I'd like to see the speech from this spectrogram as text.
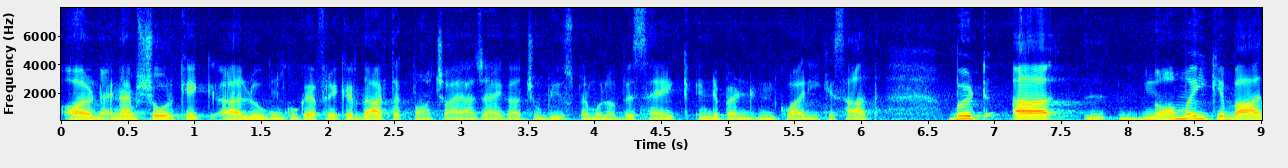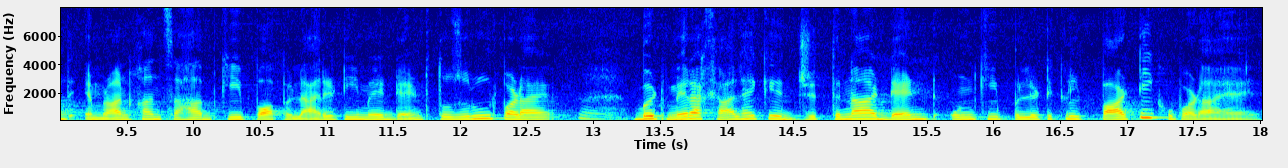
हम्म। और आई एम श्योर के लोगों को कैफरे किरदार तक पहुँचाया जाएगा जो भी उसमें मुलविस हैं एक इंडिपेंडेंट इंक्वायरी के साथ बट नौ मई के बाद इमरान खान साहब की पॉपुलैरिटी में डेंट तो ज़रूर पड़ा है बट hmm. मेरा ख्याल है कि जितना डेंट उनकी पॉलिटिकल पार्टी को पड़ा है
